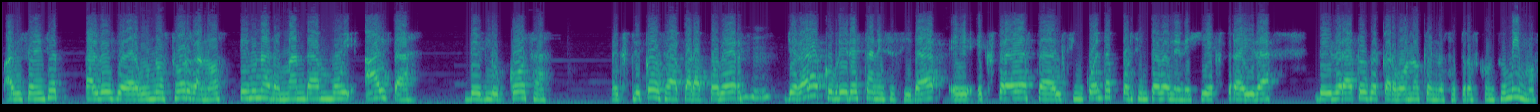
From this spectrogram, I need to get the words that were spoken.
a diferencia tal vez de algunos órganos, tiene una demanda muy alta de glucosa. ¿Me explico? O sea, para poder llegar a cubrir esta necesidad, extrae hasta el 50% de la energía extraída de hidratos de carbono que nosotros consumimos.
